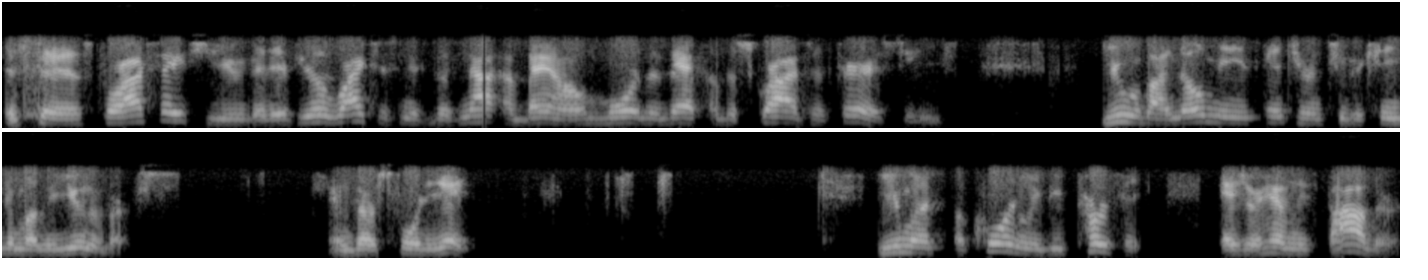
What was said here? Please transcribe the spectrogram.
It says, For I say to you that if your righteousness does not abound more than that of the scribes and Pharisees, you will by no means enter into the kingdom of the universe. In verse 48, you must accordingly be perfect as your heavenly Father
